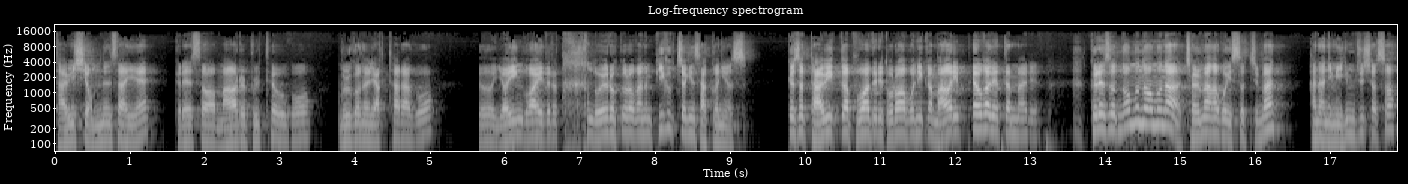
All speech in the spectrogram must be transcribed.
다윗이 없는 사이에 그래서 마을을 불태우고 물건을 약탈하고 그 여인과 아이들을 다 노예로 끌어가는 비극적인 사건이었어. 그래서 다윗과 부하들이 돌아와 보니까 마을이 폐허가 됐단 말이에요. 그래서 너무너무나 절망하고 있었지만 하나님이 힘주셔서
